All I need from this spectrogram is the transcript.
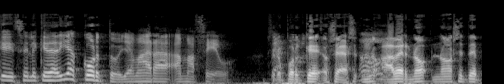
que se le quedaría corto llamar a, a Mafeo. O sea, Pero ¿por qué? O sea, no, a ver, no, no se te...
